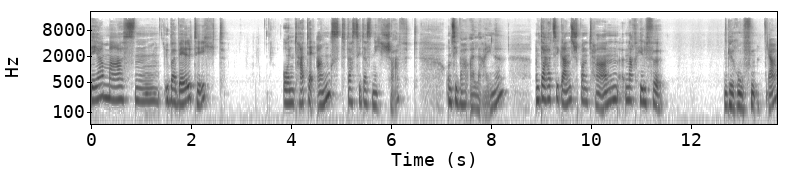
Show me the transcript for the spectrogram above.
dermaßen überwältigt und hatte Angst, dass sie das nicht schafft. Und sie war alleine. Und da hat sie ganz spontan nach Hilfe gerufen, ja.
